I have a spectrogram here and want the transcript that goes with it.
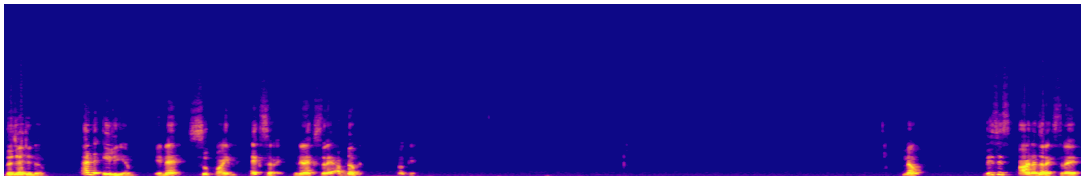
the jejunum and the ileum in a supine X-ray, in an X-ray abdomen. Okay. Now, this is another X-ray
